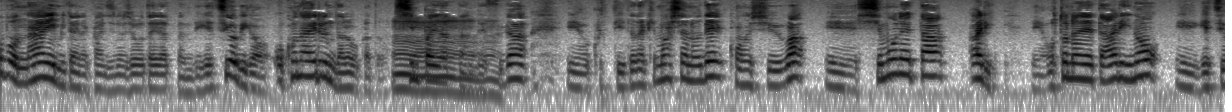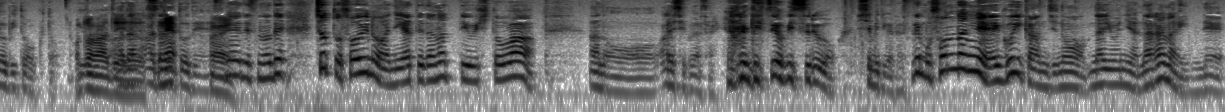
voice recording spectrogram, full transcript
ほぼないみたいな感じの状態だったんで月曜日が行えるんだろうかと心配だったんですが、えー送っていただきましたので今週は、えー下ネタあり、えー大人ネタありの、えー月曜日トークと大人デーアダですねアダルトデーですね、はい。ですのでちょっとそういうのは苦手だなっていう人はあのーあれしてください。月曜日スルーをしてみてください。でもそんなにねえぐい感じの内容にはならないんで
